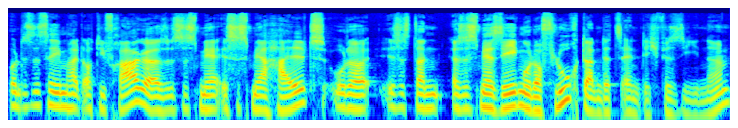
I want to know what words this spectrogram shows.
Und es ist eben halt auch die Frage, also ist es mehr, ist es mehr Halt oder ist es dann, also ist es mehr Segen oder Fluch dann letztendlich für sie, ne?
